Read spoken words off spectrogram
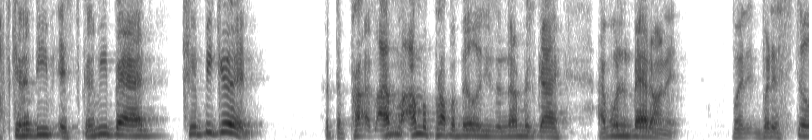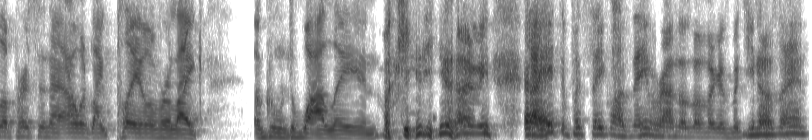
It's gonna be it's gonna be bad. Could be good, but the pro- I'm I'm a probabilities and numbers guy. I wouldn't bet on it, but but it's still a person that I would like play over like Agun Dwale and fucking you know what I mean. And I hate to put Saquon's name around those motherfuckers, but you know what I'm saying.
